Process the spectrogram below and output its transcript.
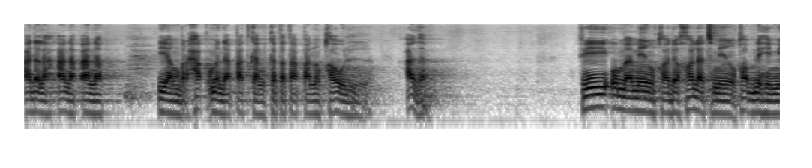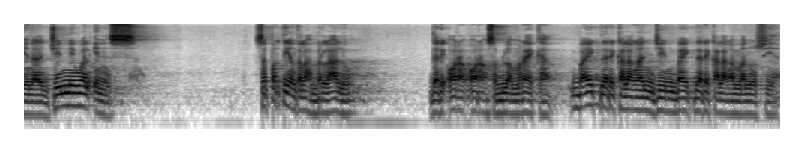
adalah anak-anak yang berhak mendapatkan ketetapan qaul, azab fi umamin qad khalat min qablihi minal jinni wal ins seperti yang telah berlalu dari orang-orang sebelum mereka baik dari kalangan jin baik dari kalangan manusia.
